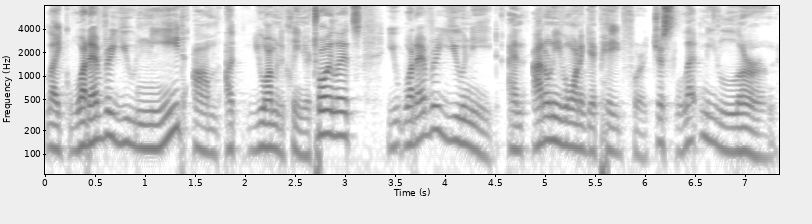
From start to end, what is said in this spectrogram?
like, whatever you need. Um, uh, you want me to clean your toilets, you, whatever you need. And I don't even want to get paid for it. Just let me learn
